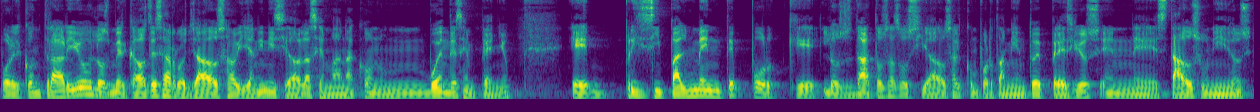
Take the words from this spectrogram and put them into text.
Por el contrario, los mercados desarrollados habían iniciado la semana con un buen desempeño eh, principalmente porque los datos asociados al comportamiento de precios en eh, Estados Unidos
